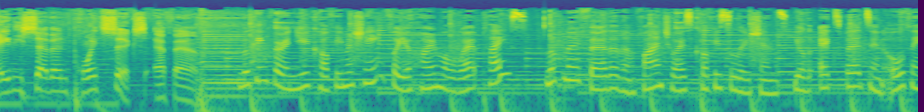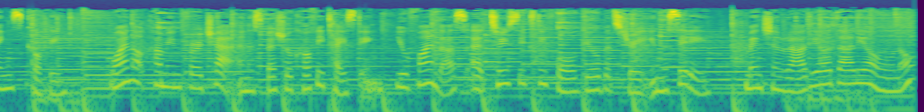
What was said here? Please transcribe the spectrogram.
87.6 FM. Looking for a new coffee machine for your home or workplace? Look no further than Fine Choice Coffee Solutions, your experts in all things coffee. Why not come in for a chat and a special coffee tasting? You'll find us at 264 Gilbert Street in the city. Mention Radio Italia Uno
